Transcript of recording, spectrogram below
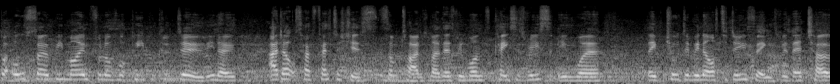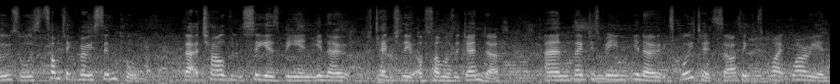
but also be mindful of what people can do. You know adults have fetishes sometimes. Like there's been one cases recently where they've children been asked to do things with their toes or something very simple that a child wouldn't see as being you know potentially of someone's agenda. And they've just been you know exploited. So i think it's quite worrying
